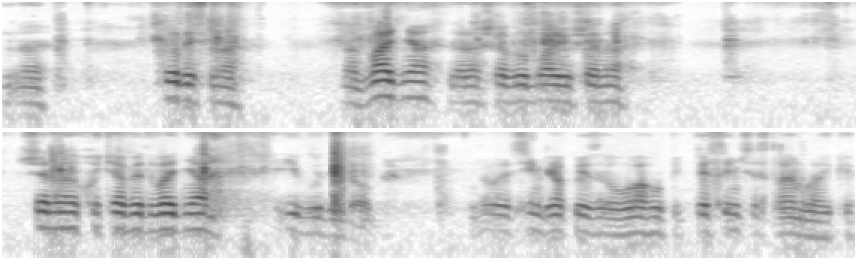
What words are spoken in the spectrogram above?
На, то десь на, на два дня. Зараз ще врубаю ще на ще на хоча б два дня і буде добре. Добре, всім дякую за увагу. Підписуємося, ставимо лайки.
